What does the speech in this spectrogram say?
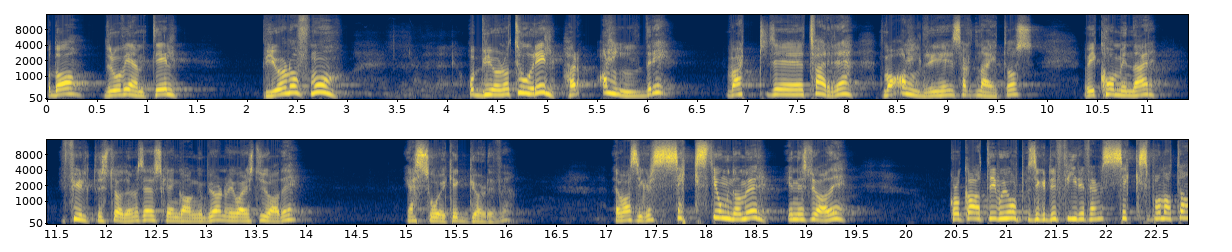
Og da dro vi hjem til Bjørn Hofmo. Og Bjørn og Toril har aldri vært eh, tverre. De har aldri sagt nei til oss. Og Vi kom inn der, vi fylte deres. Jeg husker en gang Bjørn, vi var i stua di. Jeg så ikke gulvet. Det var sikkert 60 ungdommer inne i stua di. Klokka vi holdt på sikkert til fire, fem, seks på natta.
